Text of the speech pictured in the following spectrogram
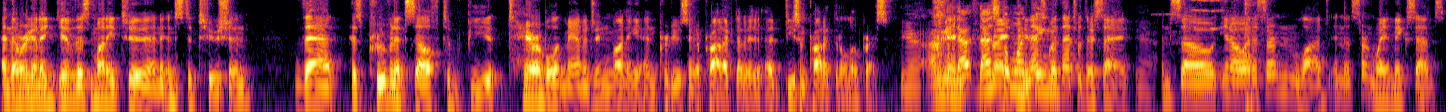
and then we're gonna give this money to an institution that has proven itself to be terrible at managing money and producing a product at a, a decent product at a low price. Yeah, I mean that, that's right? the one I mean, thing. That's what that's what they're saying. Yeah. And so, you know, at a certain log, in a certain way, it makes sense.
